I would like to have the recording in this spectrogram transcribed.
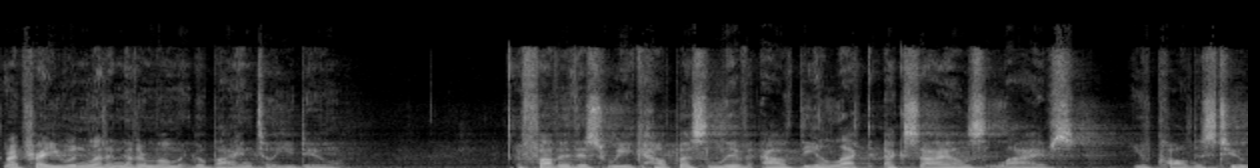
And I pray you wouldn't let another moment go by until you do. Father, this week, help us live out the elect exiles' lives you've called us to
